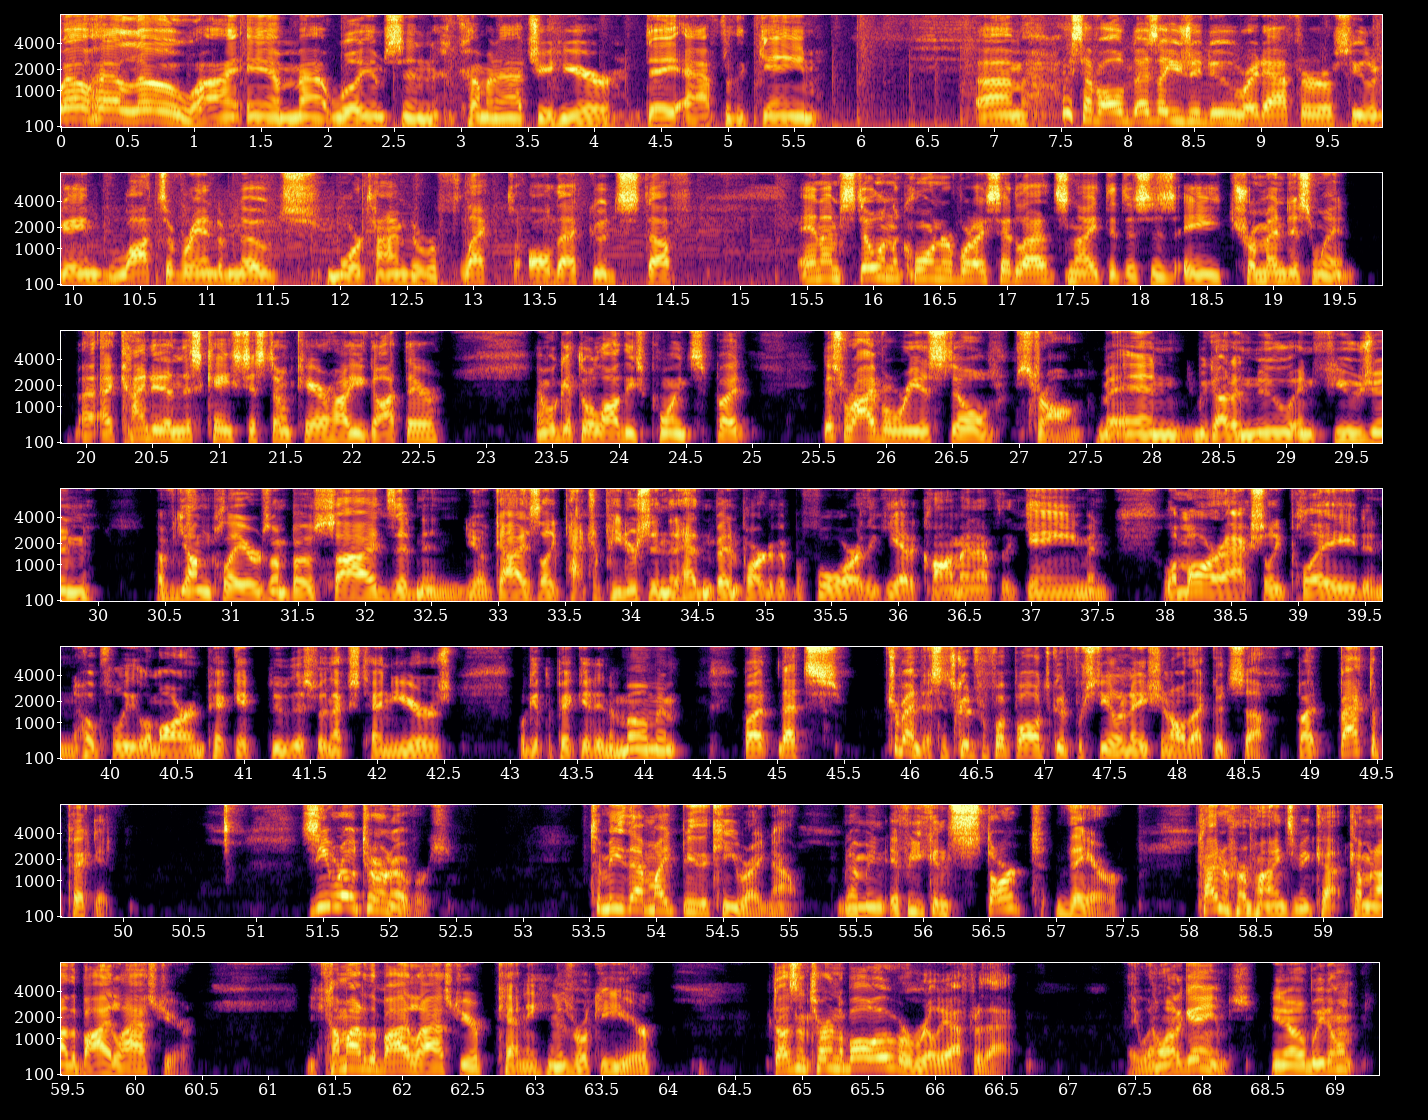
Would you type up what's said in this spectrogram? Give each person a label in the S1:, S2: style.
S1: Well, hello. I am Matt Williamson coming at you here day after the game. Um, I just have all, as I usually do right after a Steeler game, lots of random notes, more time to reflect, all that good stuff. And I'm still in the corner of what I said last night that this is a tremendous win. I, I kind of, in this case, just don't care how you got there. And we'll get to a lot of these points, but this rivalry is still strong, and we got a new infusion of young players on both sides, and, and you know guys like Patrick Peterson that hadn't been part of it before. I think he had a comment after the game, and Lamar actually played, and hopefully Lamar and Pickett do this for the next ten years. We'll get to Pickett in a moment, but that's tremendous. It's good for football. It's good for Steeler Nation, all that good stuff. But back to Pickett. Zero turnovers. To me, that might be the key right now. I mean, if you can start there, kind of reminds me coming out of the bye last year. You come out of the bye last year, Kenny, in his rookie year, doesn't turn the ball over really after that. They win a lot of games. You know, we don't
